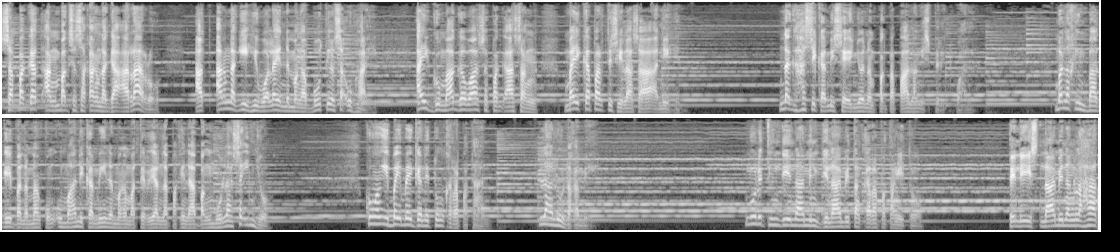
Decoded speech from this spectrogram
Sapagkat ang magsasakang nag-aararo at ang naghihiwalay ng mga butil sa uhay ay gumagawa sa pag-asang may kaparte sila sa aanihin. Naghasi kami sa inyo ng pagpapalang espiritual. Malaking bagay ba naman kung umani kami ng mga material na pakinabang mula sa inyo? Kung ang iba'y may ganitong karapatan, lalo na kami. Ngunit hindi namin ginamit ang karapatang ito. Tiniis namin ang lahat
